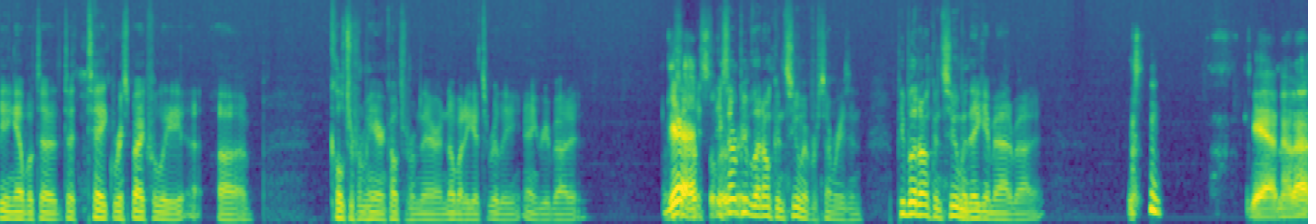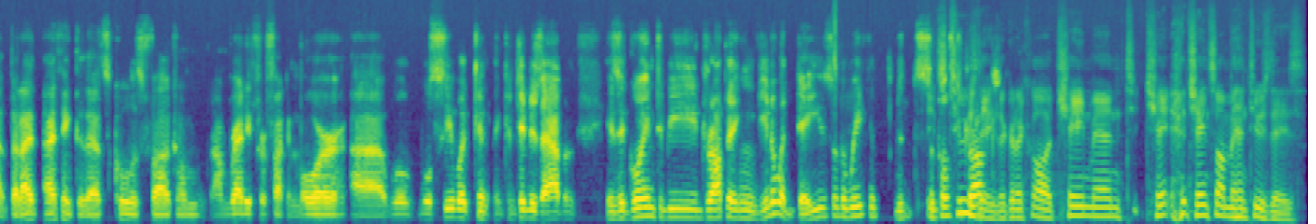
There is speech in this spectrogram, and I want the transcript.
being able to to take respectfully uh, culture from here and culture from there, and nobody gets really angry about it. Yeah, Except- absolutely. Except for people that don't consume it for some reason. People that don't consume it, they get mad about it. Yeah, no, that. But I, I think that that's cool as fuck. I'm, I'm ready for fucking more. Uh, we'll, we'll see what can, continues to happen. Is it going to be dropping? Do you know what days of the week it's It's supposed to drop? Tuesdays. They're gonna call it Chain Man, T- Chain, Chainsaw Man Tuesdays.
